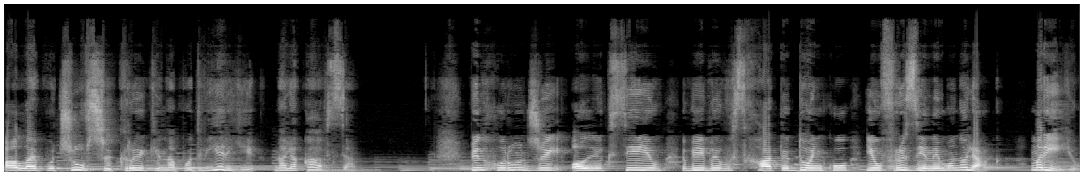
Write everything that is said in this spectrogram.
Але, почувши крики на подвір'ї, налякався. Підхорунжий Олексєєв вивів з хати доньку Євфрозіни Моноляк Марію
